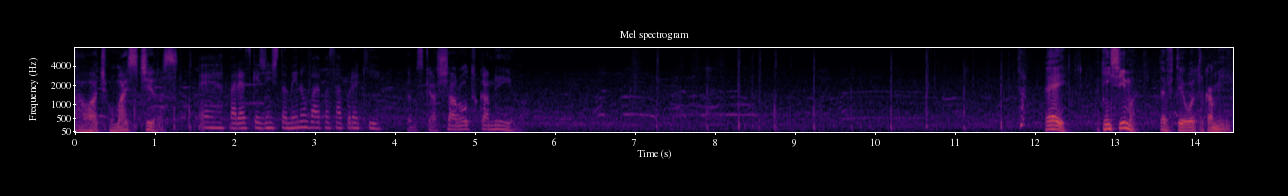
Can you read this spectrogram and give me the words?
Tá ótimo, mais tiras. É, parece que a gente também não vai passar por aqui. Temos que achar outro caminho. Ei, aqui em cima. Deve ter outro caminho.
